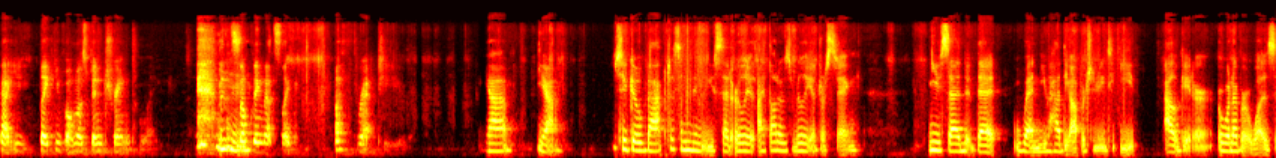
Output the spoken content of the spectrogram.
that you like you've almost been trained to like than mm-hmm. something that's like a threat to you. Yeah. Yeah to go back to something that you said earlier, I thought it was really interesting. You said that when you had the opportunity to eat alligator or whatever it was,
